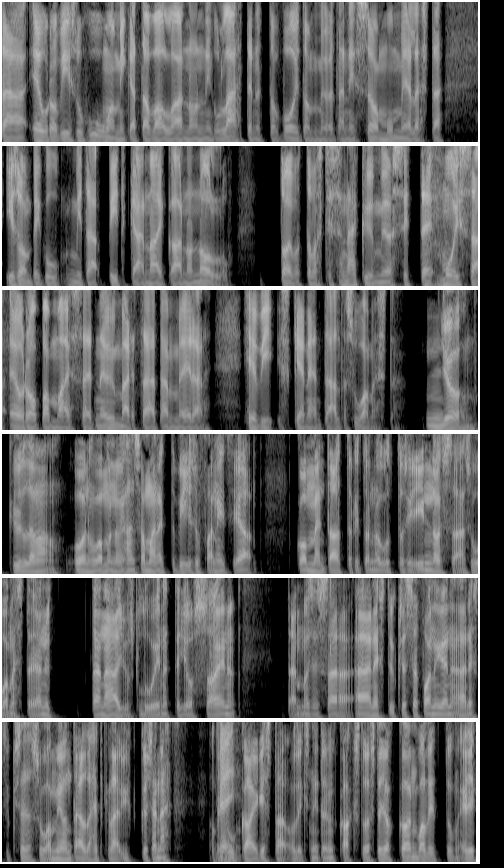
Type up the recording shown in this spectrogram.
tämä Euroviisu-huuma, mikä tavallaan on niin kuin lähtenyt tuon voiton myötä, niin se on mun mielestä isompi kuin mitä pitkään aikaan on ollut. Toivottavasti se näkyy myös sitten muissa Euroopan maissa, että ne ymmärtää tämän meidän heavy-skenen täältä Suomesta. Joo, kyllä mä oon huomannut ihan saman, että viisufanit ja kommentaattorit on ollut tosi innoissaan Suomesta ja nyt tänään just luin, että jossain tämmöisessä äänestyksessä, fanien äänestyksessä Suomi on tällä hetkellä ykkösenä Okay. Niin kaikista, oliko niitä nyt 12, jotka on valittu. Eli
